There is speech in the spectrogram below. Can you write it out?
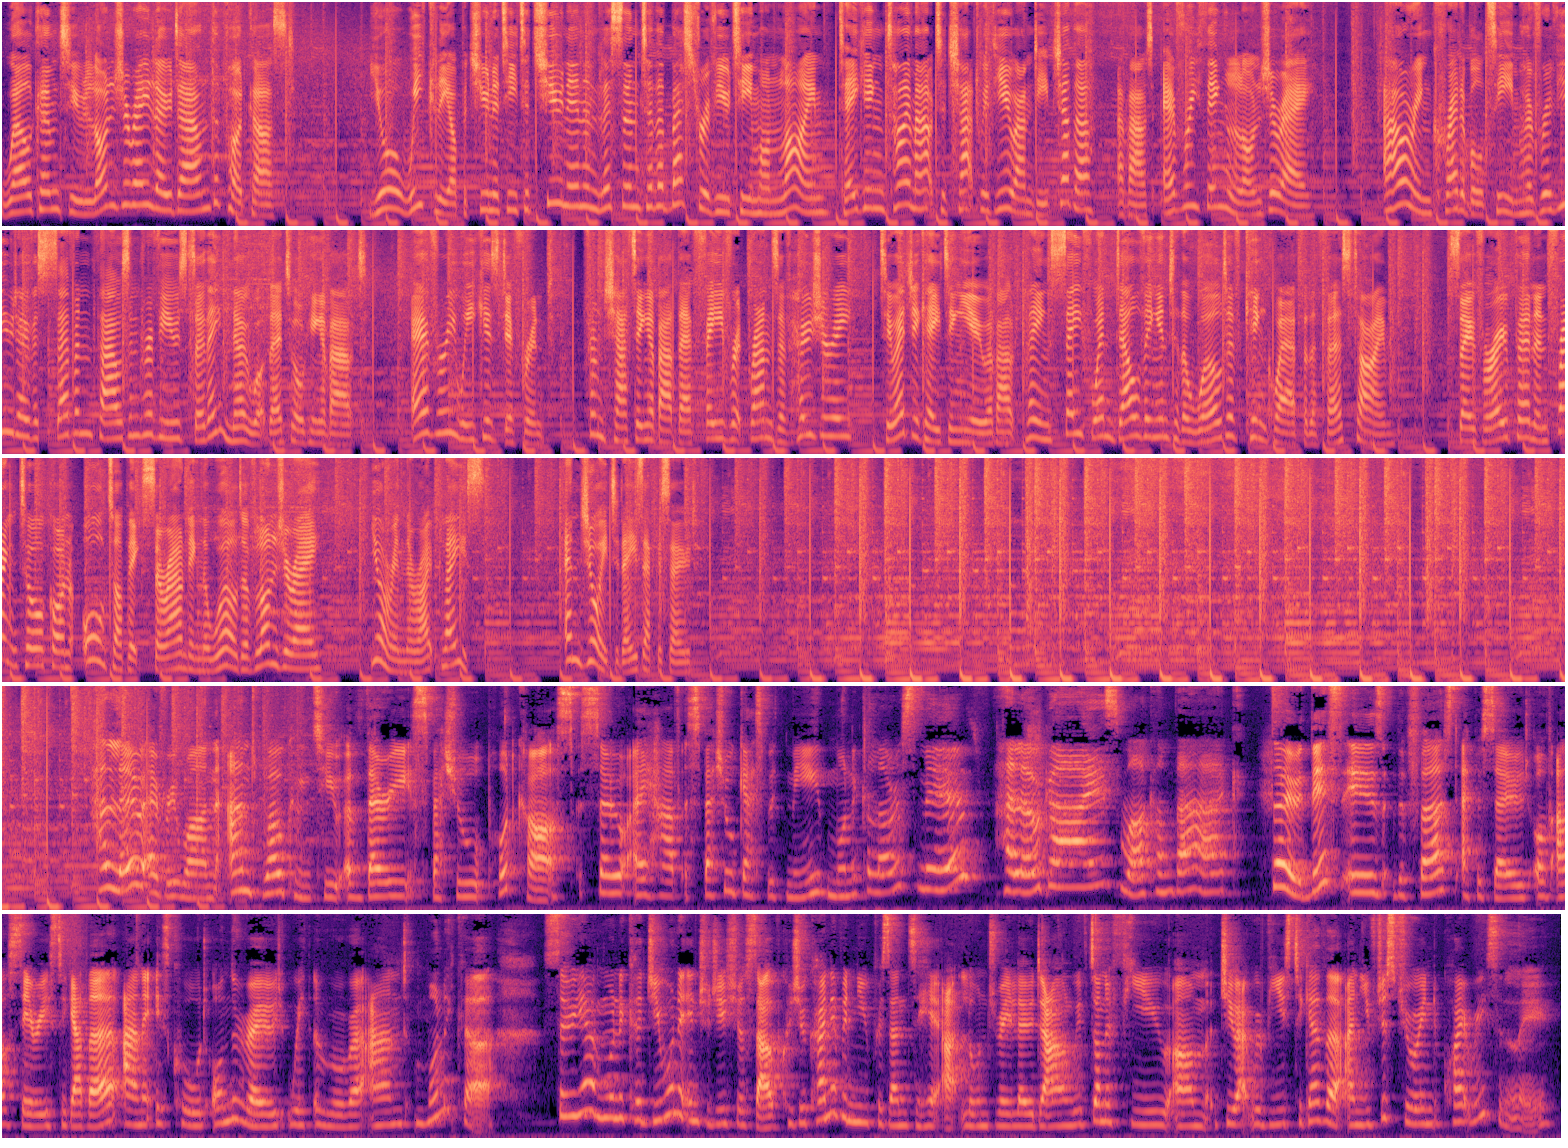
Welcome to Lingerie Lowdown, the podcast. Your weekly opportunity to tune in and listen to the best review team online, taking time out to chat with you and each other about everything lingerie. Our incredible team have reviewed over 7,000 reviews, so they know what they're talking about. Every week is different, from chatting about their favorite brands of hosiery to educating you about playing safe when delving into the world of kinkwear for the first time. So, for open and frank talk on all topics surrounding the world of lingerie, you're in the right place. Enjoy today's episode. Hello, everyone, and welcome to a very special podcast. So, I have a special guest with me, Monika Lara Smith. Hello, guys, welcome back. So, this is the first episode of our series together, and it is called On the Road with Aurora and Monika. So, yeah, Monika, do you want to introduce yourself? Because you're kind of a new presenter here at Lingerie Lowdown. We've done a few um, duet reviews together, and you've just joined quite recently.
